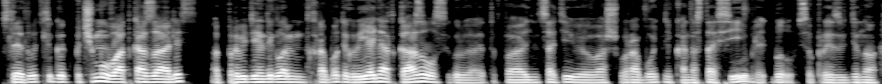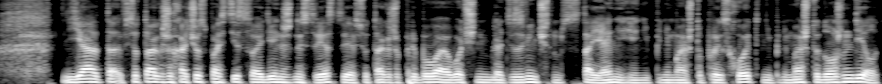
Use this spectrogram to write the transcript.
следователь, говорит, почему вы отказались от проведения регламентных работ? Я говорю, я не отказывался. говорю, это по инициативе вашего работника Анастасии, блядь, было все произведено. Я все так же хочу спасти свои денежные средства, я все так же пребываю в очень, блядь, взвинченном состоянии, я не понимаю, что происходит, не понимаю, что я должен делать.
